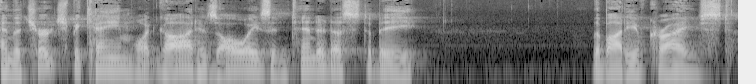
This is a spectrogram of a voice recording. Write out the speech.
And the church became what God has always intended us to be the body of Christ,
